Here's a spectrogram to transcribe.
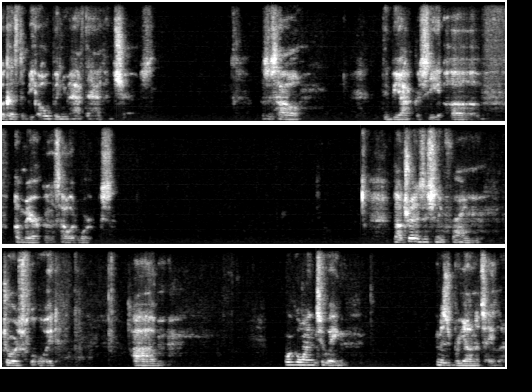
Because to be open, you have to have insurance. This is how the bureaucracy of America is how it works. Now, transitioning from George Floyd, um, we're going to a Ms. Breonna Taylor.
